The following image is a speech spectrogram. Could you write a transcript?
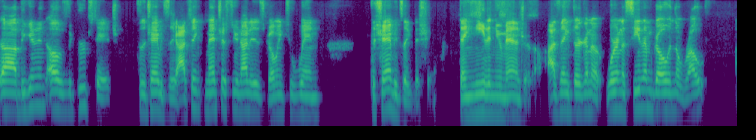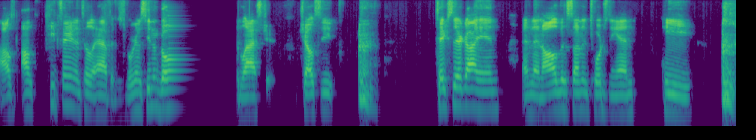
uh, beginning of the group stage for the Champions League. I think Manchester United is going to win the Champions League this year. They need a new manager though. I think they're gonna we're gonna see them go in the route. I'll I'll keep saying it until it happens. We're gonna see them go last year. Chelsea takes their guy in, and then all of a sudden towards the end, he it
